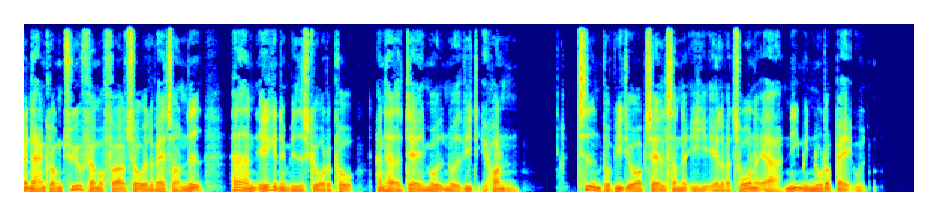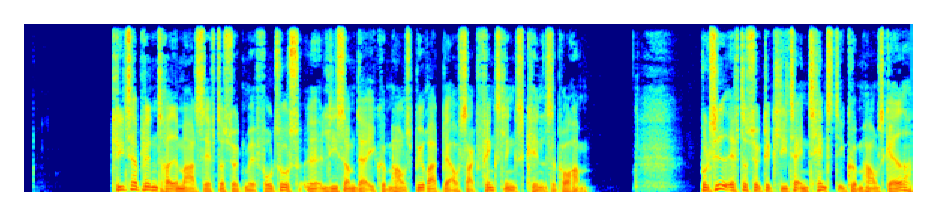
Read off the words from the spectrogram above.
men da han kl. 20.45 tog elevatoren ned, havde han ikke den hvide skjorte på. Han havde derimod noget hvidt i hånden. Tiden på videooptagelserne i elevatorerne er 9 minutter bagud. Klita blev den 3. marts eftersøgt med fotos, øh, ligesom der i Københavns Byret blev afsagt fængslingskendelse på ham. Politiet eftersøgte Klita intenst i Københavns gader,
